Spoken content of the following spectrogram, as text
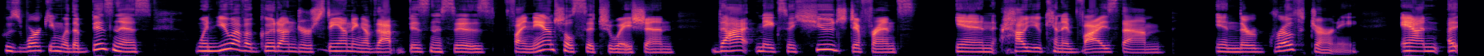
who's working with a business, when you have a good understanding of that business's financial situation, that makes a huge difference in how you can advise them in their growth journey. And uh,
